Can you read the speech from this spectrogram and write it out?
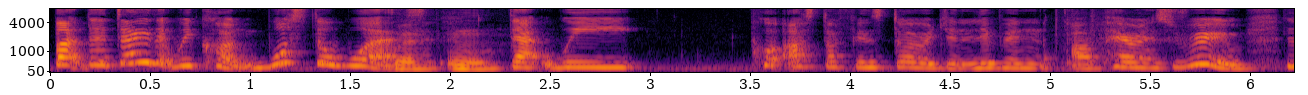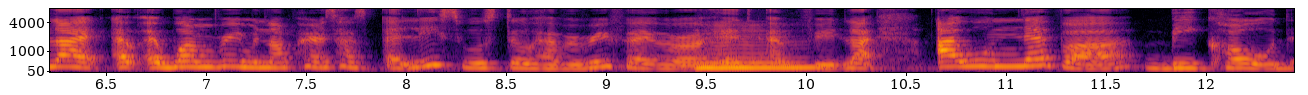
But the day that we can't, what's the worst? Well, mm. That we put our stuff in storage and live in our parents' room, like a, a one room in our parents' house. At least we'll still have a roof over our head and mm. food. Like I will never be cold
